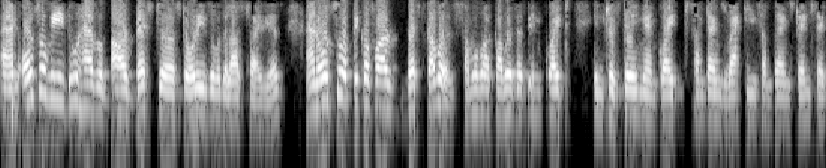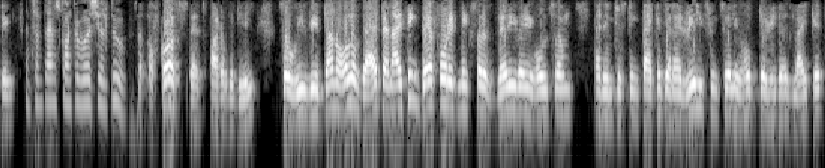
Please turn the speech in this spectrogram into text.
And also we do have our best uh, stories over the last five years, and also a pick of our best covers. Some of our covers have been quite interesting and quite sometimes wacky, sometimes trend setting. And sometimes controversial too. So of course, that's part of the deal. So we, we've done all of that and I think therefore it makes for a very, very wholesome and interesting package and I really sincerely hope the readers like it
